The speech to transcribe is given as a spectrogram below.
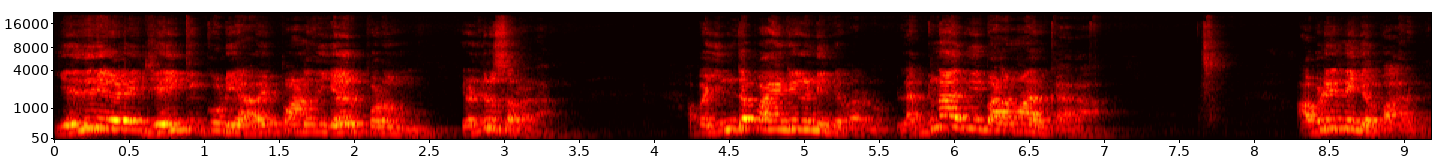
எதிரிகளை ஜெயிக்கக்கூடிய அமைப்பானது ஏற்படும் என்று சொல்லலாம். அப்ப இந்த பாயிண்ட்டுக்கு நீங்க வரணும். லக்னாதிபதி பலமா இருக்காரா? அப்படின்னு நீங்க பாருங்க.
